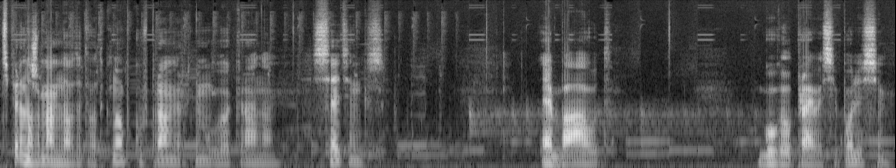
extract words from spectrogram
Теперь нажимаем на вот эту вот кнопку в правом верхнем углу экрана. Settings. About. Google Privacy Policy.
